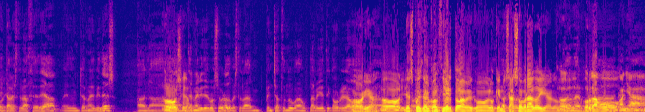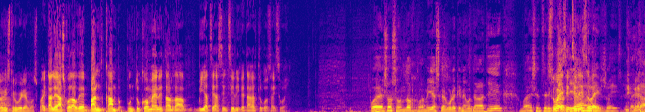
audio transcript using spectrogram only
Eta bestela CDA, edo internet bidez, ala da. internet bidez bost euro, edo bestela pentsatzen du, ba, urtarrietik aurrera, ba, Horia. ba, Hori. Después del Hori. concierto, a ver con lo que nos ha sobrado y ya lo, Hori, Hor dago, gaina... lo distribuiremos. Bai, talde asko daude bandcamp.comen, eta hor da bilatzea zintzilik eta gertuko zaizue. Pues oso ondo, ba, mila esker gurekin egoteagatik, bai, zentzerik Zuei, zintzili, zuei. Eta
